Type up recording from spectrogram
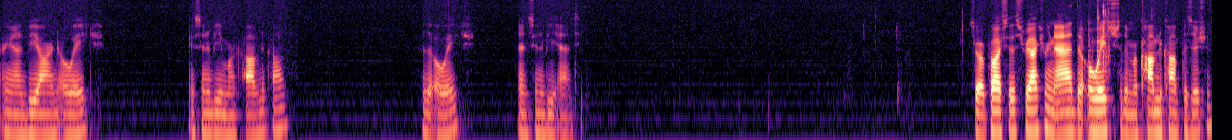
We're going to add Br and OH. It's going to be Markovnikov for the OH, and it's going to be anti. So our products of this reaction, we're going to add the OH to the Markovnikov position.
